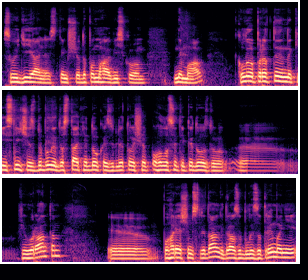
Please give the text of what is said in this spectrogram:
свою діяльність тим, що допомагав військовим, не мав. Коли оперативники і слідчі здобули достатньо доказів для того, щоб оголосити підозру е, фігурантам, е, по гарячим слідам відразу були затримані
